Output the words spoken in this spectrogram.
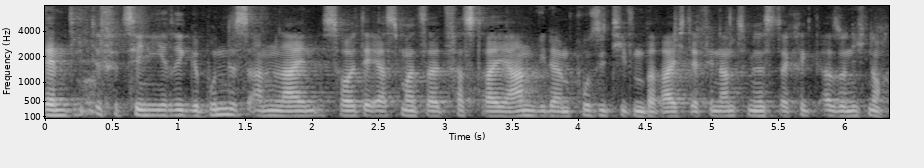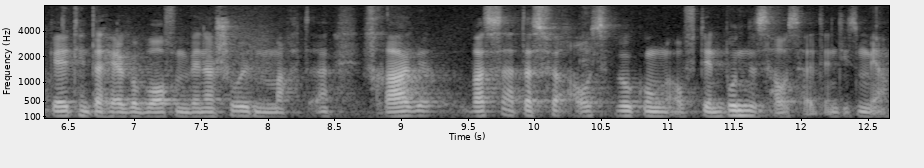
Rendite für zehnjährige Bundesanleihen ist heute erstmals seit fast drei Jahren wieder im positiven Bereich. Der Finanzminister kriegt also nicht noch Geld hinterhergeworfen, wenn er Schulden macht. Äh, Frage, was hat das für Auswirkungen auf den Bundeshaushalt in diesem Jahr?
